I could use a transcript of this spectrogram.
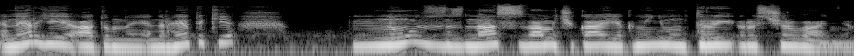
енергії, атомної енергетики. Ну, з- нас з вами чекає як мінімум три розчарування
